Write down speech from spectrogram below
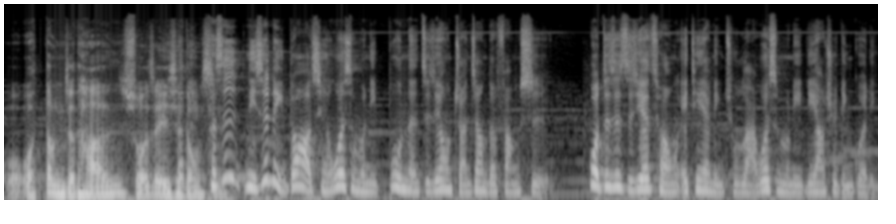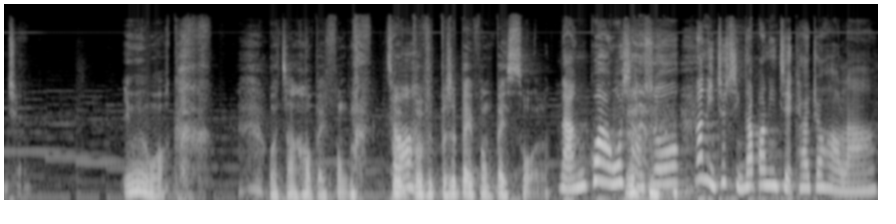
我我瞪着他说这一些东西。可是你是领多少钱？为什么你不能直接用转账的方式？或者是直接从 ATM 领出来？为什么你一定要去临柜领钱？因为我 我账号被封了，不不不是被封被锁了。难怪我想说，那你就请他帮你解开就好啦。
